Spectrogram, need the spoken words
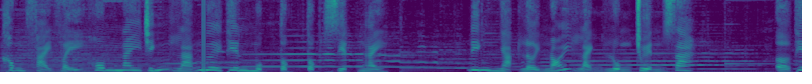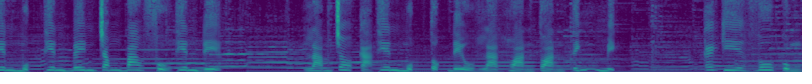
Không phải vậy hôm nay chính là ngươi thiên mục tộc tộc diệt ngày. Đinh nhạc lời nói lạnh lùng truyền ra. Ở thiên mục thiên bên trong bao phủ thiên địa, Làm cho cả thiên mục tộc đều là hoàn toàn tính mịch. Cái kia vô cùng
